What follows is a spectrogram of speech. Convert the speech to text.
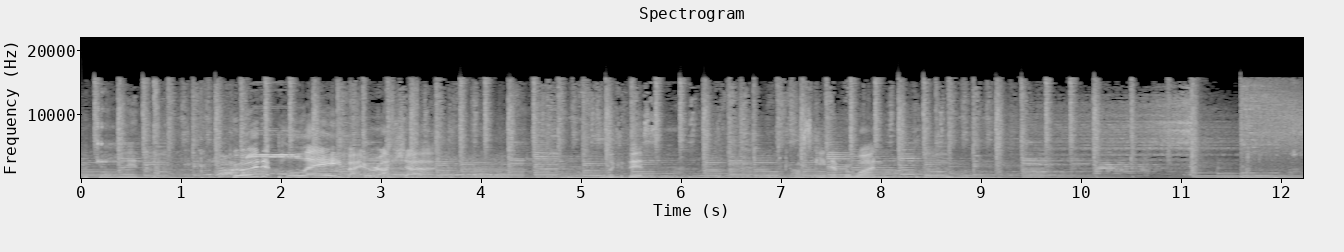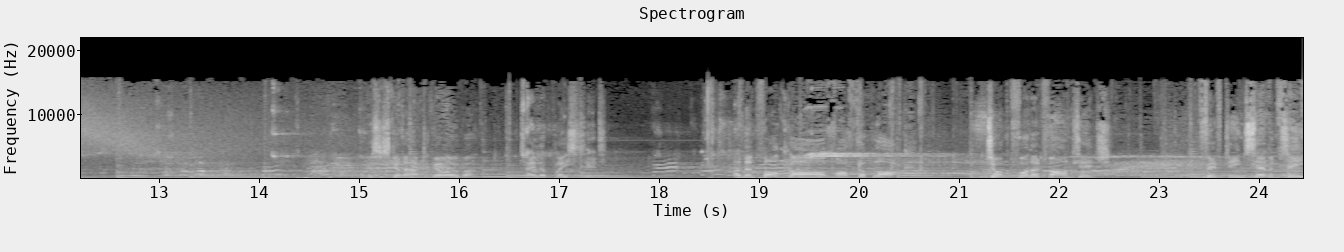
Good ball in. Good play by Russia. Look at this. Koski number one. This is going to have to go over. Taylor places it. And then Volkov off the block. Took full advantage. 15-17.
